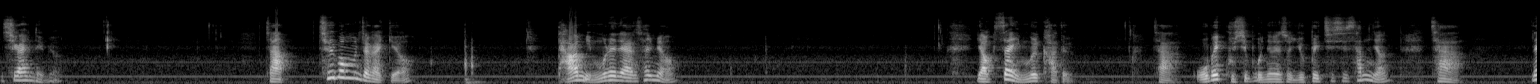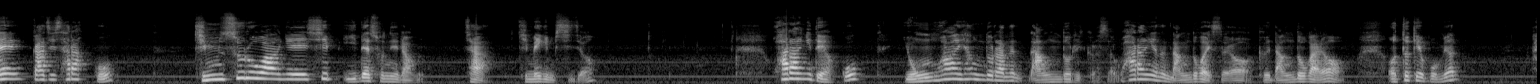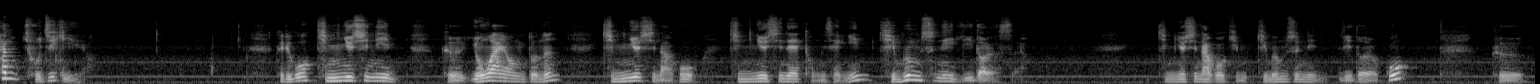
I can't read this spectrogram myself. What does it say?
시간이 되면. 자, 7번 문제 갈게요. 다음 인물에 대한 설명. 역사 인물 카드. 자, 595년에서 673년. 자, 네까지 살았고, 김수로 왕의 12대 손이라고 자, 김혜김 씨죠. 화랑이 되었고 용화향도라는 낭도를 이끌었어요. 화랑에는 낭도가 있어요. 그 낭도가요. 어떻게 보면 한 조직이에요. 그리고 김유신이 그 용화향도는 김유신하고 김유신의 동생인 김흠순이 리더였어요. 김유신하고 김, 김흠순이 리더였고 그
